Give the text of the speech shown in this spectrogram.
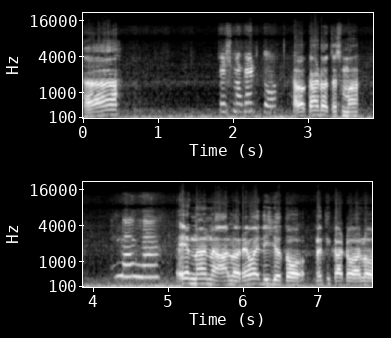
હા ચશ્મા કાઢતો? હવે કાઢો ચશ્મા. એ ના ના હાલો રેવા દીજો તો. નથી કાઢો હાલો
